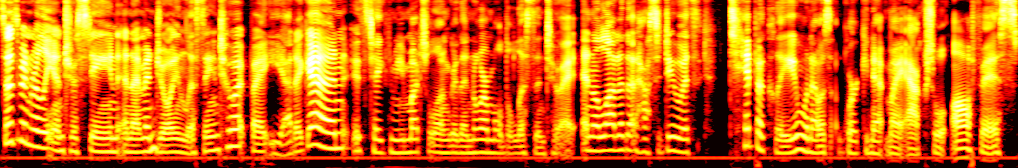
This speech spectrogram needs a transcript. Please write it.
So it's been really interesting and I'm enjoying listening to it, but yet again, it's taken me much longer than normal to listen to it. And a lot of that has to do with typically when I was working at my actual office,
